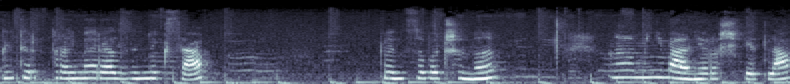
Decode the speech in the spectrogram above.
glitter primera z NYXa więc zobaczymy. No, minimalnie rozświetla.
